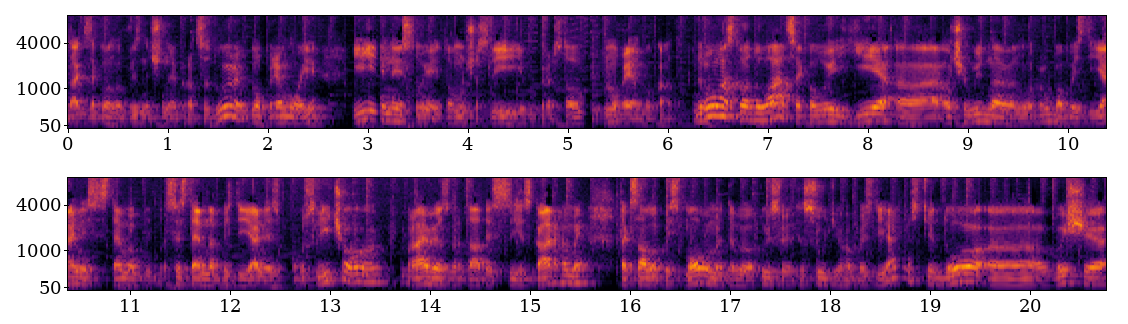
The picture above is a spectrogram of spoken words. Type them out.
так, законом визначеної процедури, ну прямої, і не існує, в тому числі її використовують ну і адвокати. Друга складова це коли є е, очевидна ну груба бездіяльність, система системна бездіяльність боку слідчого, вправі звертатись зі скаргами, так само письмовими, де ви описуєте суть його бездіяльності до е, вище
